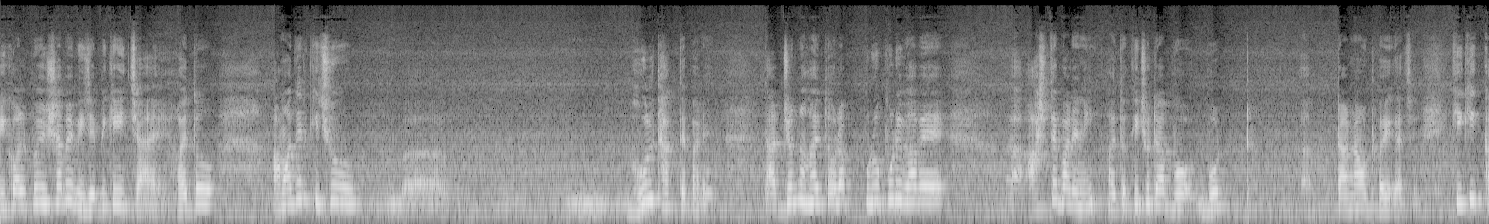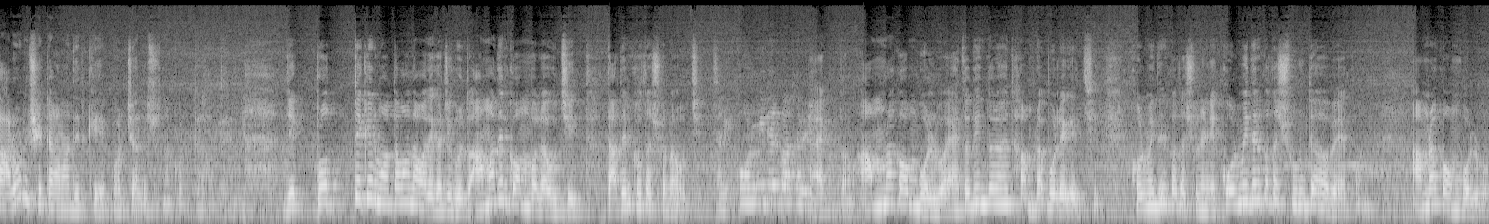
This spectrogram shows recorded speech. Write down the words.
বিকল্প হিসাবে বিজেপিকেই চায়। হয়তো আমাদের কিছু ভুল থাকতে পারে। তার জন্য হয়তো ওরা পুরোপুরিভাবে আসতে পারেনি। হয়তো কিছুটা ভোট টার্ন আউট হয়ে গেছে। কি কি কারণ সেটা আমাদেরকে পর্যালোচনা করতে হবে। যে প্রত্যেকের মতামত আমাদের কাছে গুরুত্ব আমাদের কম বলা উচিত তাদের কথা শোনা উচিত। কর্মীদের কথা একদম। আমরা কম বলব। এতদিন ধরে হয়তো আমরা বলে গেছি কর্মীদের কথা শুনিনি। কর্মীদের কথা শুনতে হবে এখন। আমরা কম বলব।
